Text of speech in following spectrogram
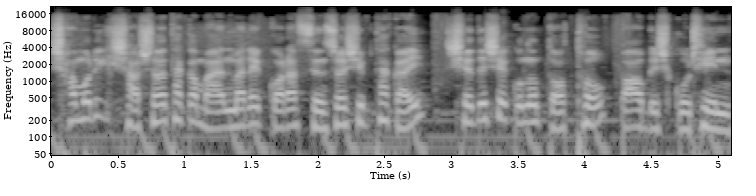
সামরিক শাসনে থাকা মায়ানমারের করা সেন্সরশিপ থাকায় সে দেশে কোনো তথ্য পাওয়া বেশ কঠিন।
